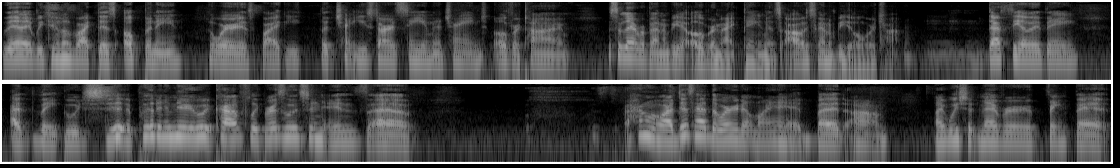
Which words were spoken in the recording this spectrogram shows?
then it becomes like this opening where it's like you, the cha- you start seeing the change over time. It's never going to be an overnight thing. It's always going to be over time. That's the other thing I think we should have put in there with conflict resolution is uh, I don't know. I just had the word in my head, but um, like we should never think that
